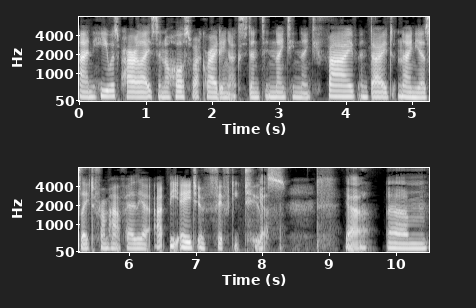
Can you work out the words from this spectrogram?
And he was paralyzed in a horseback riding accident in 1995 and died nine years later from heart failure at the age of 52. yes, yeah. Um,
